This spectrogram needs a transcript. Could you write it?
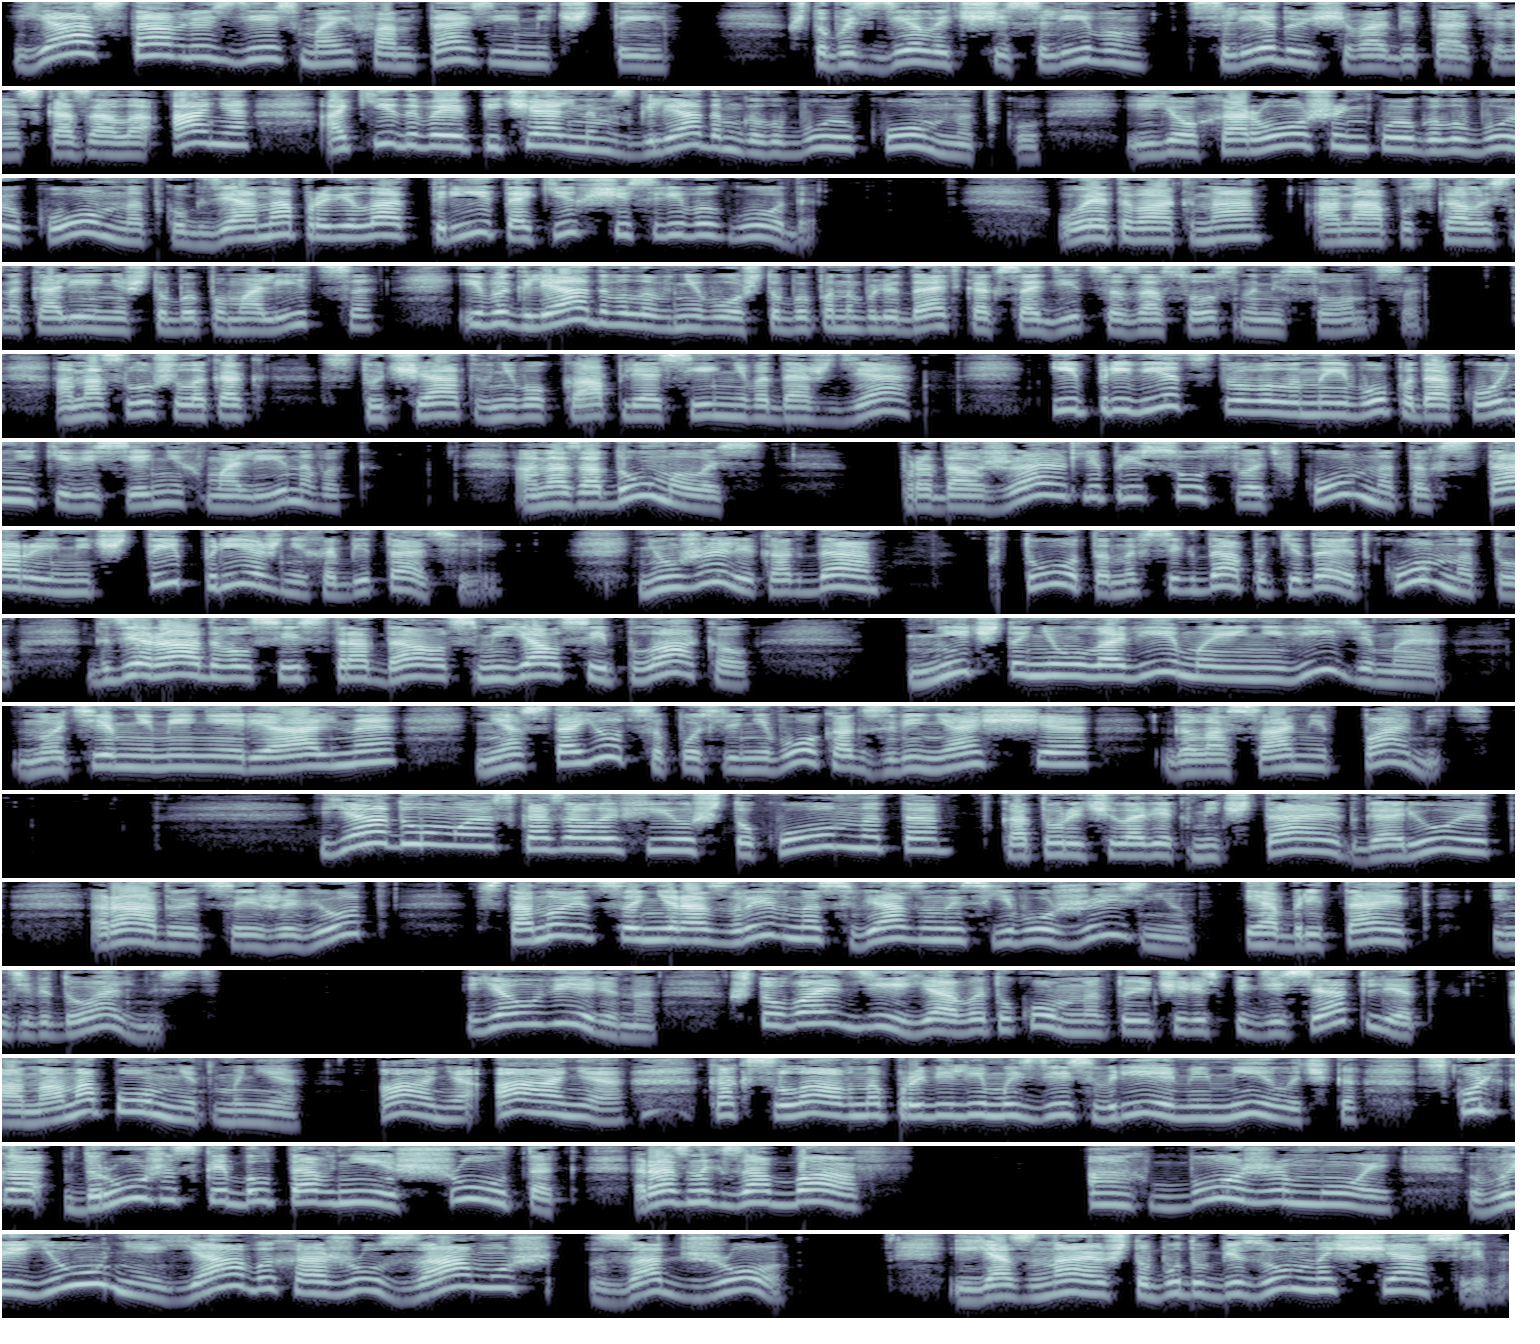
Я оставлю здесь мои фантазии и мечты, чтобы сделать счастливым следующего обитателя, сказала Аня, окидывая печальным взглядом голубую комнатку, ее хорошенькую голубую комнатку, где она провела три таких счастливых года. У этого окна она опускалась на колени, чтобы помолиться, и выглядывала в него, чтобы понаблюдать, как садится за соснами солнце. Она слушала, как стучат в него капли осеннего дождя, и приветствовала на его подоконнике весенних малиновок. Она задумалась, продолжают ли присутствовать в комнатах старые мечты прежних обитателей. Неужели, когда кто-то навсегда покидает комнату, где радовался и страдал, смеялся и плакал, нечто неуловимое и невидимое но тем не менее реальное не остается после него, как звенящая голосами память. «Я думаю, — сказала Фил, — что комната, в которой человек мечтает, горюет, радуется и живет, становится неразрывно связанной с его жизнью и обретает индивидуальность. Я уверена, что, войди я в эту комнату и через пятьдесят лет, она напомнит мне. «Аня, Аня, как славно провели мы здесь время, милочка! Сколько дружеской болтовни, шуток, разных забав!» «Ах, боже мой! В июне я выхожу замуж за Джо, и я знаю, что буду безумно счастлива.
